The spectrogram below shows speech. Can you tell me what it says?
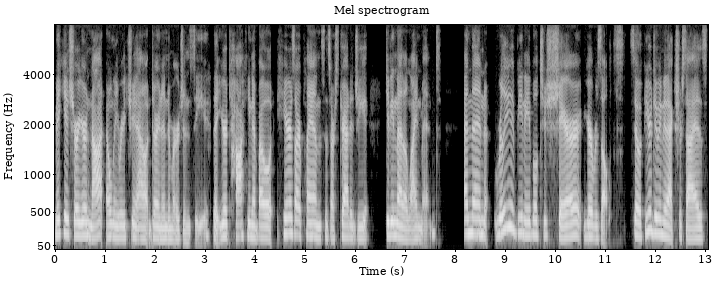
Making sure you're not only reaching out during an emergency, that you're talking about, here's our plan, this is our strategy, getting that alignment. And then really being able to share your results. So if you're doing an exercise,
